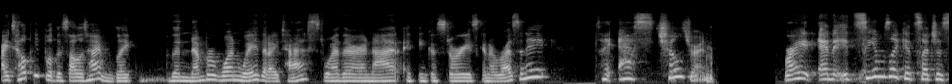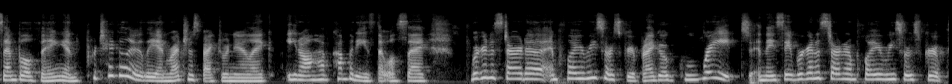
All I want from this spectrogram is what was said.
I tell people this all the time like, the number one way that I test whether or not I think a story is going to resonate is I ask children. Right. And it seems like it's such a simple thing. And particularly in retrospect, when you're like, you know, I'll have companies that will say, we're going to start an employee resource group. And I go, great. And they say, we're going to start an employee resource group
